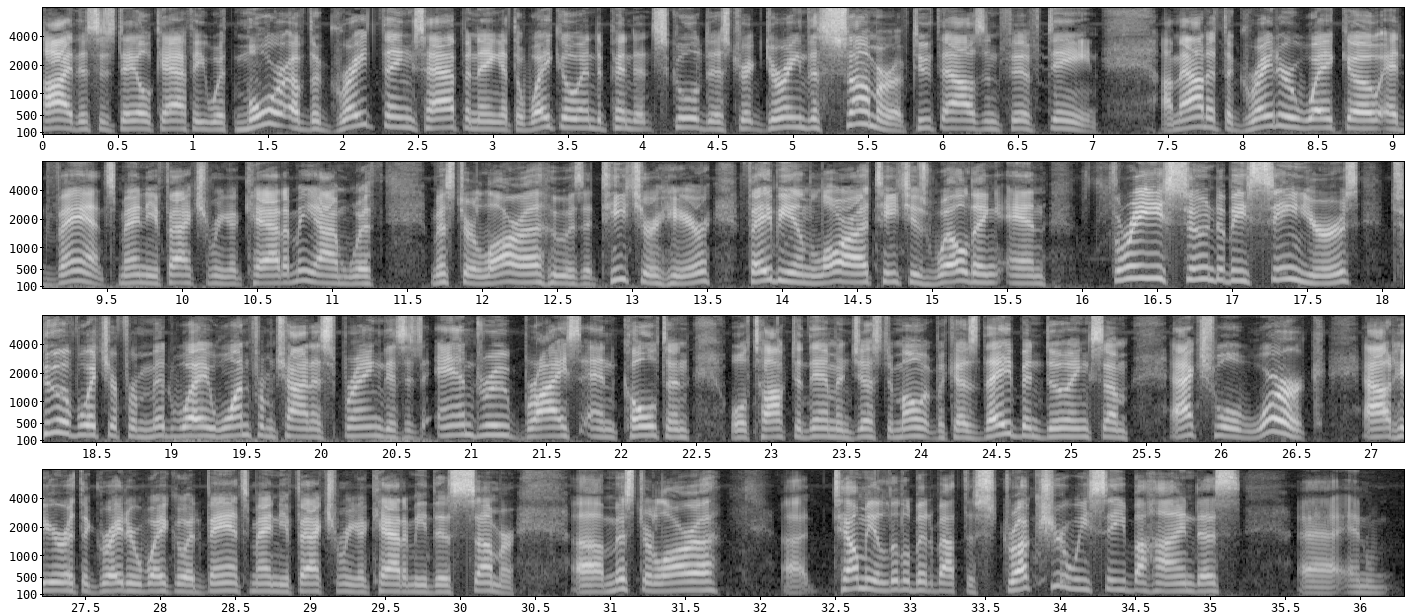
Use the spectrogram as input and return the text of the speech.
Hi, this is Dale Caffey with more of the great things happening at the Waco Independent School District during the summer of 2015. I'm out at the Greater Waco Advanced Manufacturing Academy. I'm with Mr. Lara, who is a teacher here. Fabian Lara teaches welding and three soon to be seniors, two of which are from Midway, one from China Spring. This is Andrew, Bryce, and Colton. We'll talk to them in just a moment because they've been doing some actual work out here at the Greater Waco Advanced Manufacturing Academy this summer. Uh, Mr. Lara, uh, tell me a little bit about the structure we see behind us, uh, and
